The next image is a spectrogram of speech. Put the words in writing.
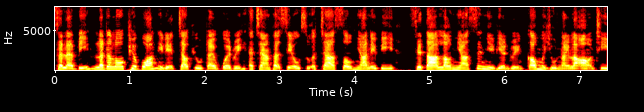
ဆက်လက်ပြီးလက်တလောဖြစ်ပွားနေတဲ့ကြောက်ဖြူတိုက်ပွဲတွင်အကြမ်းဖက်စစ်အုပ်စုအကြဆုံးများနေပြီးစစ်သားအလောင်းများစစ်မြေပြင်တွင်ကောက်မယူနိုင်လောက်အောင်အထိ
